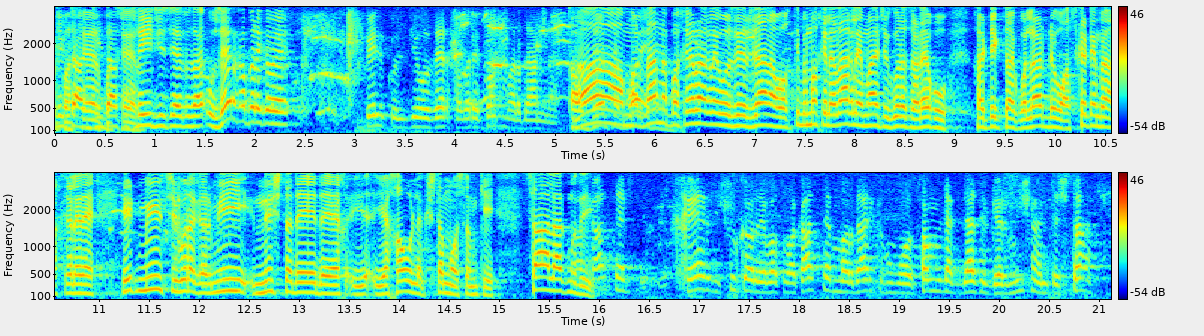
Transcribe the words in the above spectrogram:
بخیر تاسو خې جی سید عزیر خبرې کوي بالکل جی عزیر خبرې کوم مردان نه ها مردان نه بخیر راغلی عزیر جان وخت به مخې راغلی ما چې ګوره سړی خو خ ټیک ټاک ولاړ دی واسکټ هم راخلی دی اټ مینز چې ګوره ګرمي نشته دی د یخاو لکشته موسم کې څه حالات مو دي خیر شکر دی بس وکاس صاحب مردان کې هم موسم لګ داسې ګرمي شانته شته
